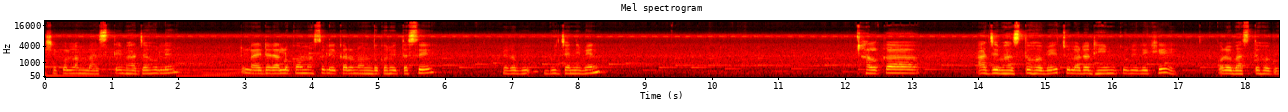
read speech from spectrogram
এসে করলাম ভাজতে ভাজা হলে একটু লাইটের আলো কম আসলে এই কারণে অন্ধকার হইতাছে। আপনারা বুঝে নেবেন। হালকা আজে ভাজতে হবে, চুলাটা ঢিম করে রেখে পরে ভাজতে হবে।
